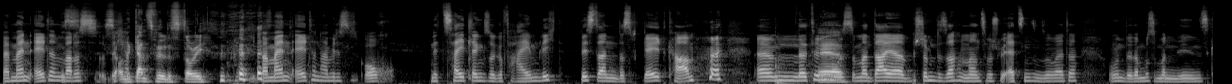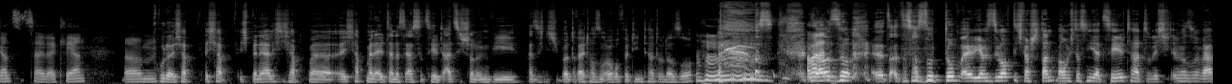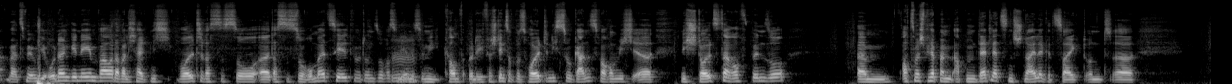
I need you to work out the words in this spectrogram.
Bei meinen Eltern war das, ist ja auch eine hab, ganz wilde Story. bei meinen Eltern habe ich das auch eine Zeit lang sogar verheimlicht, bis dann das Geld kam. ähm, natürlich Ja. musste man da ja bestimmte Sachen machen, zum Beispiel AdSense und so weiter. Und äh, da musste man denen das ganze Zeit erklären. Ähm, Bruder, ich hab, ich hab, ich bin ehrlich, ich hab, mal, ich hab meinen Eltern das erst erzählt, als ich schon irgendwie, weiß ich nicht, über 3000 Euro verdient hatte oder so. das, Aber so, äh, das war so dumm, ey. Die haben es überhaupt nicht verstanden, warum ich das nie erzählt hatte. Und ich immer so, weil es mir irgendwie unangenehm war oder weil ich halt nicht wollte, dass das so, äh, dass es so rumerzählt wird und sowas. Und die haben das irgendwie kaum, oder die verstehen es auch bis heute nicht so ganz, warum ich äh, nicht stolz darauf bin, so. Ähm, auch zum Beispiel, ich habe meinem, hab meinem Dad letztens Schneile gezeigt und äh,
